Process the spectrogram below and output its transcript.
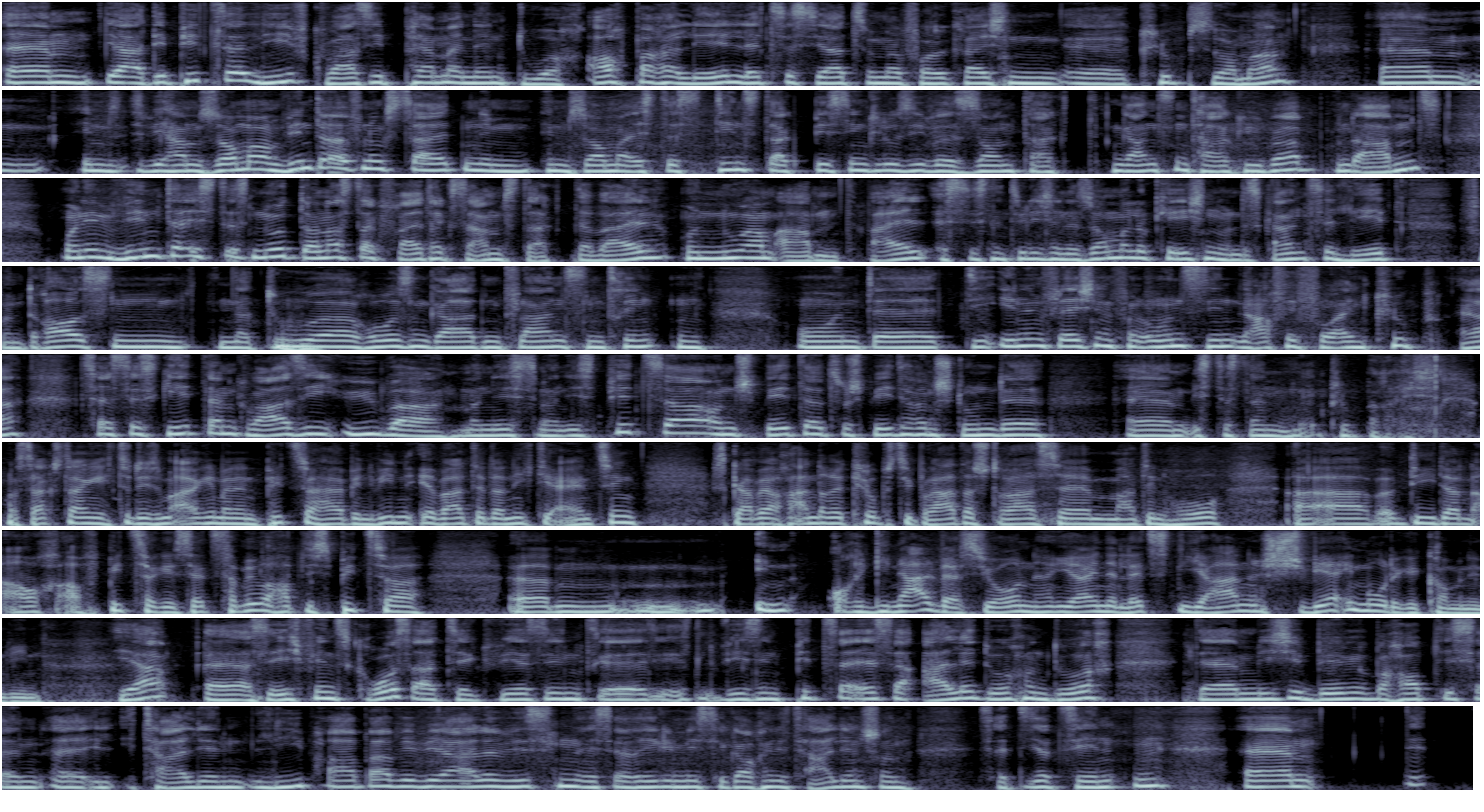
Ähm, ja, die Pizza lief quasi permanent durch. Auch parallel letztes Jahr zum erfolgreichen äh, Club Sommer. Ähm, im, wir haben Sommer- und Winteröffnungszeiten. Im, Im Sommer ist das Dienstag bis inklusive Sonntag den ganzen Tag über und abends. Und im Winter ist es nur Donnerstag, Freitag, Samstag derweil und nur am Abend, weil es ist natürlich eine Sommerlocation und das Ganze lebt von draußen, Natur, mhm. Rosengarten, Pflanzen, Trinken und äh, die Innenflächen von uns sind nach wie vor ein Club. Ja? Das heißt, es geht dann quasi über. Man isst, man isst Pizza und später zur späteren Stunde ähm, ist das dann Clubbereich. Was sagst du eigentlich zu diesem allgemeinen Pizza-Hype in Wien? Ihr wart ja da nicht die Einzigen. Es gab ja auch andere Clubs, die Praterstraße, Martin Ho, äh, die dann auch auf Pizza gesetzt haben. Überhaupt ist Pizza ähm, in Originalversion ja in den letzten Jahren schwer in Mode gekommen in Wien. Ja, äh, also ich finde es großartig. Wir sind, äh, wir sind Pizzaesser alle durch und durch. Der Michi Böhm überhaupt ist ein äh, Italien-Liebhaber, wie wir alle wissen. Ist ja regelmäßig auch in Italien schon seit Jahrzehnten. Ähm,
